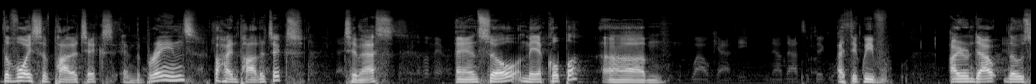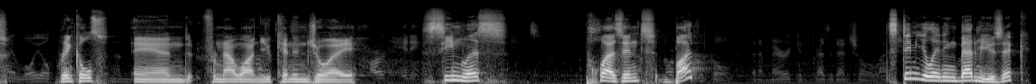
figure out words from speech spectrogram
the voice of Poditics and the brains behind Poditics, Tim S. And so, mea culpa. Um. I think we've ironed out those wrinkles, and from now on, you can enjoy seamless, pleasant, but stimulating bed music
